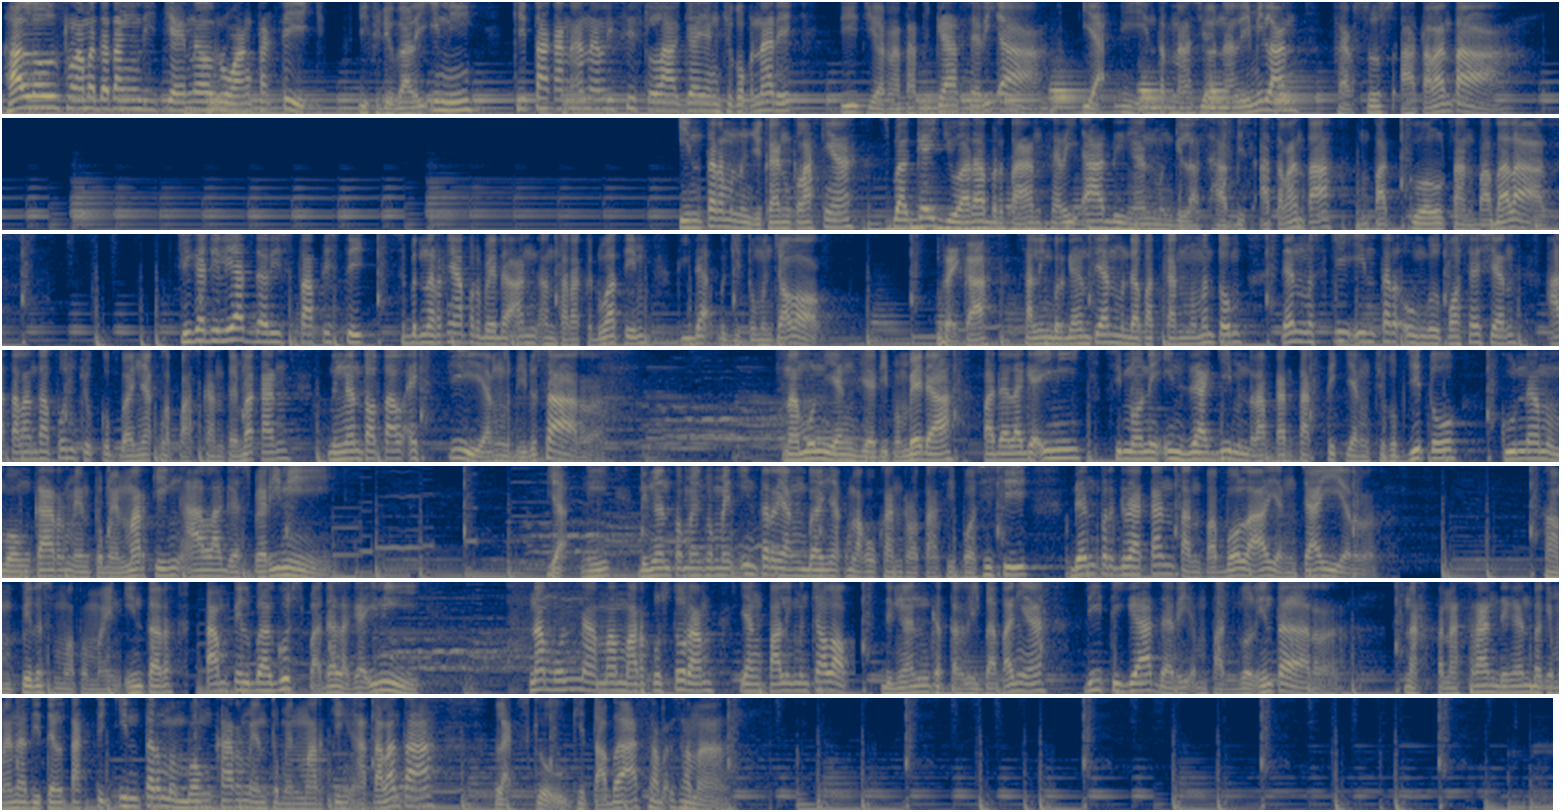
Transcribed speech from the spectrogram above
Halo, selamat datang di channel Ruang Taktik. Di video kali ini, kita akan analisis laga yang cukup menarik di Giornata 3 Serie A, yakni Internazionale Milan versus Atalanta. Inter menunjukkan kelasnya sebagai juara bertahan Serie A dengan menggilas habis Atalanta 4 gol tanpa balas. Jika dilihat dari statistik, sebenarnya perbedaan antara kedua tim tidak begitu mencolok. Mereka saling bergantian mendapatkan momentum dan meski Inter unggul possession, Atalanta pun cukup banyak lepaskan tembakan dengan total XG yang lebih besar. Namun yang jadi pembeda, pada laga ini Simone Inzaghi menerapkan taktik yang cukup jitu guna membongkar man-to-man marking ala Gasperini. Yakni dengan pemain-pemain Inter yang banyak melakukan rotasi posisi dan pergerakan tanpa bola yang cair hampir semua pemain Inter tampil bagus pada laga ini. Namun nama Marcus Thuram yang paling mencolok dengan keterlibatannya di tiga dari empat gol Inter. Nah, penasaran dengan bagaimana detail taktik Inter membongkar man-to-man marking Atalanta? Let's go, kita bahas sama-sama.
